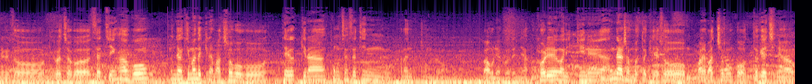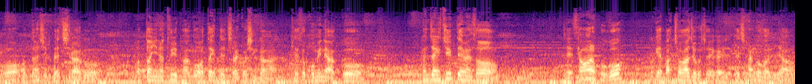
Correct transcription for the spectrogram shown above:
그래서 이것저것 세팅하고 현장 팀원들끼리 맞춰보고 태극기랑 통창 세팅하는 정도 마무리했거든요. 거리 응원 있기는 한 달 전부터 계속 말 맞춰보고 어떻게 진행하고 어떤 식으로 배치를 하고 어떤 인원 투입하고 어떻게 배치할 것인가 계속 고민해왔고 현장에 투입되면서 이제 상황을 보고 그렇게 맞춰가지고 저희가 이제 배치를 한 거거든요.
